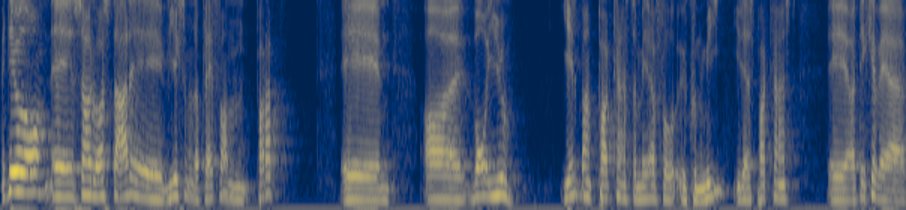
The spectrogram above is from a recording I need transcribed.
Men derudover, øh, så har du også startet øh, virksomheden og platformen PodUp, øh, og hvor I jo hjælper podcaster med at få økonomi i deres podcast, øh, og det kan være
